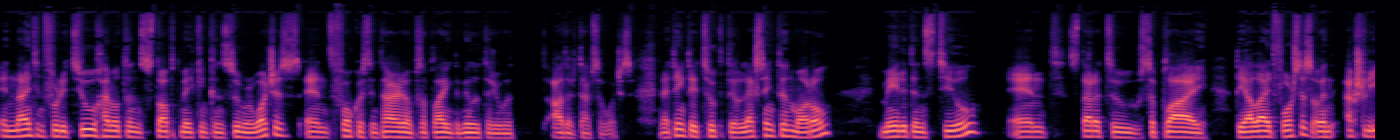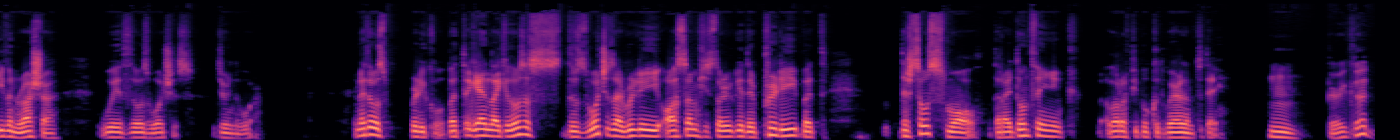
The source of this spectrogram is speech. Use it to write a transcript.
in 1942, Hamilton stopped making consumer watches and focused entirely on supplying the military with other types of watches. And I think they took the Lexington model, made it in steel, and started to supply the Allied forces and actually even Russia with those watches during the war. And I thought it was pretty cool. But again, like those are, those watches are really awesome historically. They're pretty, but they're so small that I don't think a lot of people could wear them today. Mm, very good.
